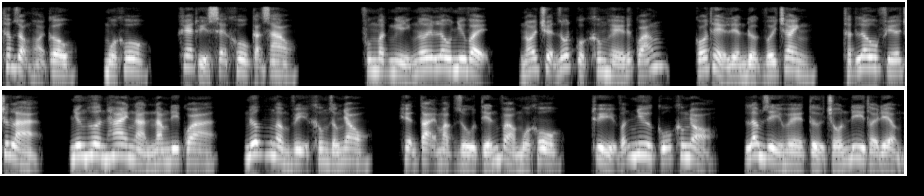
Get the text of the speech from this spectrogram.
thấp giọng hỏi câu, mùa khô, khe thủy sẽ khô cạn sao. Phùng mật nghỉ ngơi lâu như vậy, nói chuyện rốt cuộc không hề đứt quãng, có thể liền được với tranh, thật lâu phía trước là, nhưng hơn 2.000 năm đi qua, nước ngầm vị không giống nhau, hiện tại mặc dù tiến vào mùa khô, thủy vẫn như cũ không nhỏ, lâm dị huề tử trốn đi thời điểm,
